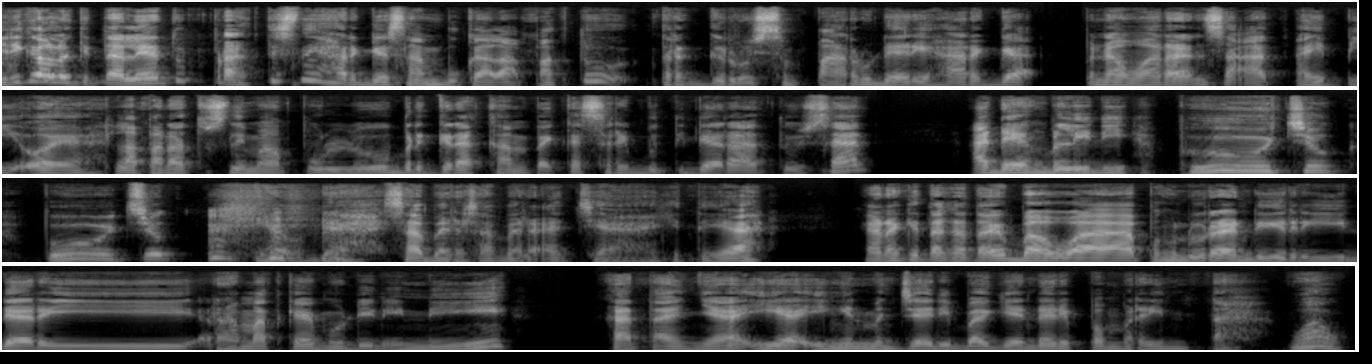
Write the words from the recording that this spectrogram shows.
Jadi kalau kita lihat tuh praktis nih harga saham Bukalapak tuh tergerus separuh dari harga penawaran saat IPO ya. 850 bergerak sampai ke 1300-an. Ada yang beli di pucuk, pucuk. Ya udah, sabar-sabar aja gitu ya. Karena kita ketahui bahwa pengunduran diri dari Rahmat Kaimudin ini katanya ia ingin menjadi bagian dari pemerintah. Wow,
